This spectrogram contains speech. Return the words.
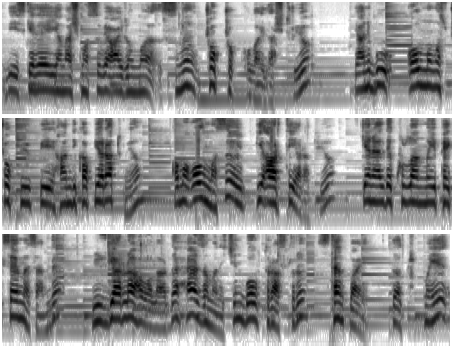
bir iskeleye yanaşması ve ayrılmasını çok çok kolaylaştırıyor. Yani bu olmaması çok büyük bir handikap yaratmıyor ama olması bir artı yaratıyor. Genelde kullanmayı pek sevmesem de rüzgarlı havalarda her zaman için bow thruster'ı standby'da tutmayı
